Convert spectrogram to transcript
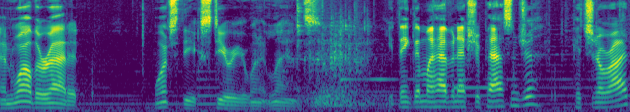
And while they're at it, watch the exterior when it lands. You think they might have an extra passenger? Hitching a ride?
